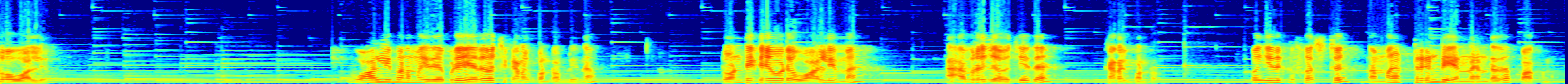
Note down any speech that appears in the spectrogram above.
low volume வால்யூமை நம்ம இதை எப்படி எதை வச்சு கனெக்ட் பண்ணுறோம் அப்படின்னா டுவெண்ட்டி டேவோட வால்யூமை ஆவரேஜாக வச்சு இதை கனெக்ட் பண்ணுறோம் இப்போ இதுக்கு ஃபஸ்ட்டு நம்ம ட்ரெண்ட் என்னன்றதை பார்க்கணும்.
